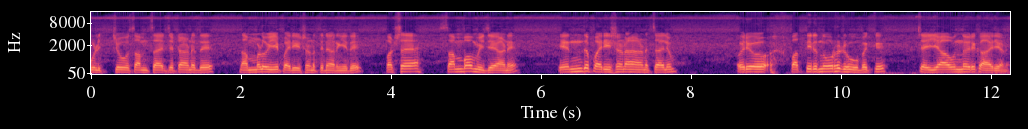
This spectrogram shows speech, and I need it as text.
വിളിച്ചു സംസാരിച്ചിട്ടാണിത് നമ്മളും ഈ പരീക്ഷണത്തിന് ഇറങ്ങിയത്. പക്ഷേ സംഭവം വിജയമാണ് എന്ത് പരീക്ഷണമാണ് വെച്ചാലും ഒരു പത്തിരുന്നൂറ് രൂപയ്ക്ക് ചെയ്യാവുന്ന ഒരു കാര്യമാണ്.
